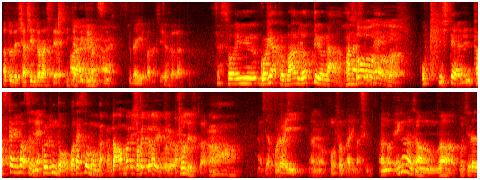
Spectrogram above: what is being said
後で写真撮らせていただきます、はいはいはい。それはいいお話を伺ったじゃあそういうご利益もあるよっていうようなお話そうそうをねそう。お聞きして助かります、ね。今度私どもなんかあんまり喋ってないよこれは。そうですか、ああじゃあこれはいいあの、放送になります。あの江川さんはこちら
